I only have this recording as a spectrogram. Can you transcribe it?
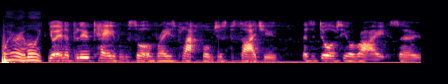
Where am I? You're in a blue cave with a sort of raised platform just beside you. There's a door to your right, so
